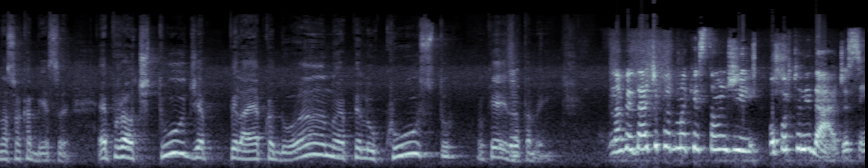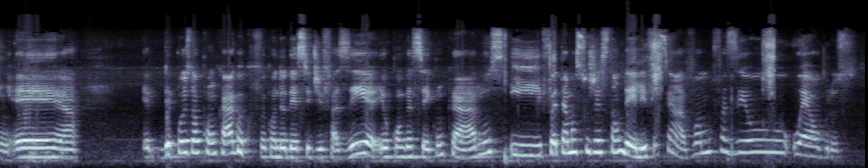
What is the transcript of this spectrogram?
na sua cabeça? É por altitude? É pela época do ano? É pelo custo? O que é exatamente? Na verdade, é por uma questão de oportunidade. Assim, é, depois do Aconcagua, que foi quando eu decidi fazer, eu conversei com o Carlos e foi até uma sugestão dele. Ele falou assim: ah, vamos fazer o, o Elbrus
